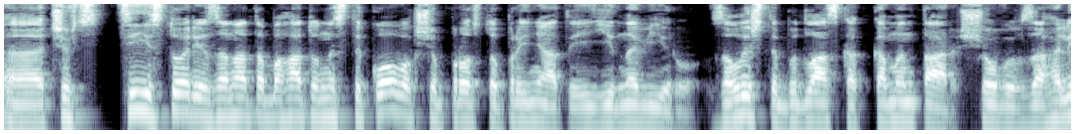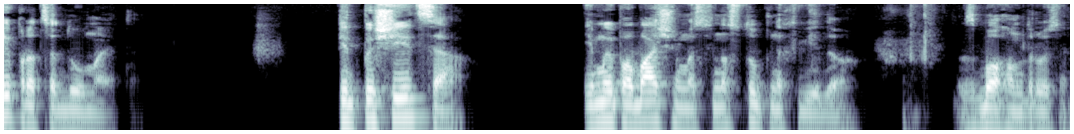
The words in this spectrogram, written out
Е, Чи в цій історії занадто багато нестиковок, щоб просто прийняти її на віру? Залиште, будь ласка, коментар, що ви взагалі про це думаєте. Підпишіться, і ми побачимось в наступних відео. З Богом, друзі!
